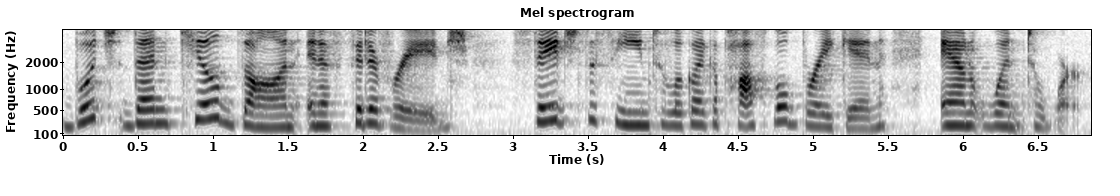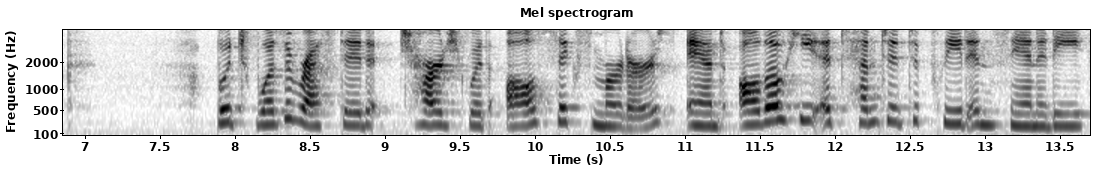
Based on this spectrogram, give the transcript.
Butch then killed Dawn in a fit of rage, staged the scene to look like a possible break in, and went to work. Butch was arrested, charged with all six murders, and although he attempted to plead insanity,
